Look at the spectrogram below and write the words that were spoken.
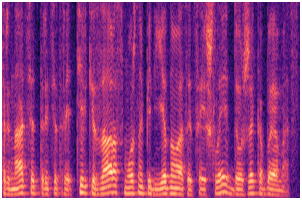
13,33. Тільки зараз можна під'єднувати цей шлейф до ЖКБМС.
